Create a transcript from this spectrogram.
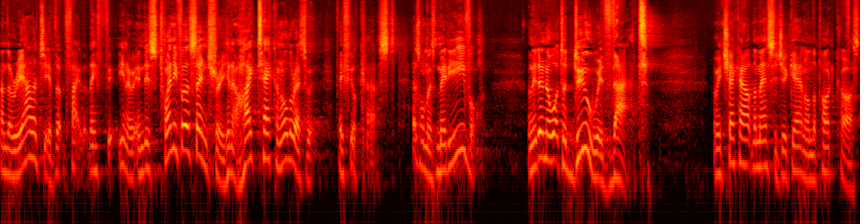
and the reality of the fact that they, feel, you know, in this 21st century, you know, high tech and all the rest of it, they feel cursed. That's almost medieval. And they don't know what to do with that. I mean, check out the message again on the podcast.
